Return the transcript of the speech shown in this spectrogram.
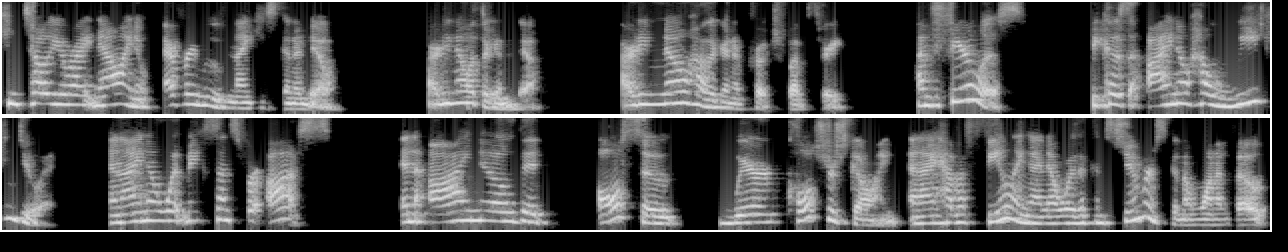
can tell you right now, I know every move Nike's going to do. I already know what they're going to do. I already know how they're going to approach Web3. I'm fearless because I know how we can do it. And I know what makes sense for us. And I know that also where culture's going. And I have a feeling I know where the consumer's going to want to vote.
